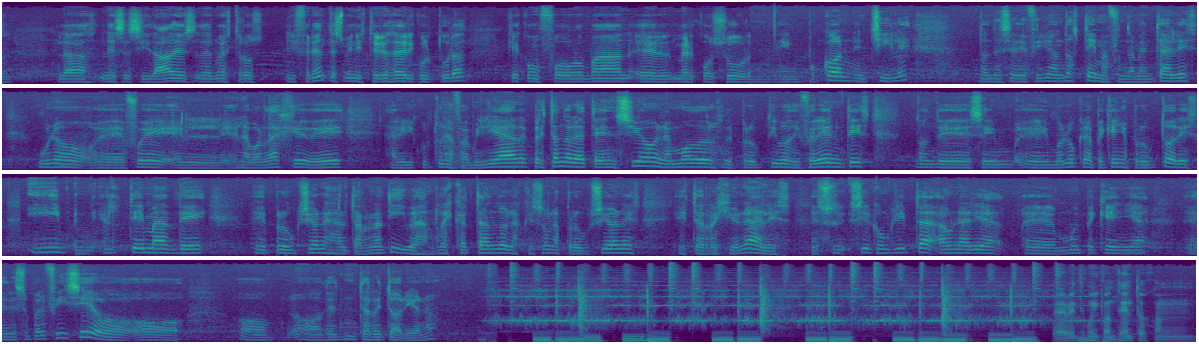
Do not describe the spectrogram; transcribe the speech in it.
las necesidades de nuestros diferentes ministerios de agricultura que conforman el Mercosur. En Pucón, en Chile, donde se definieron dos temas fundamentales. Uno eh, fue el, abordaje de agricultura familiar, prestándole atención a modos productivos diferentes, donde se eh, involucra a pequeños productores, y el tema de eh, producciones alternativas, rescatando las que son las producciones este, regionales, circunscripta a un área eh, muy pequeña eh, de superficie o, de un territorio. ¿no? Realmente muy contentos con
